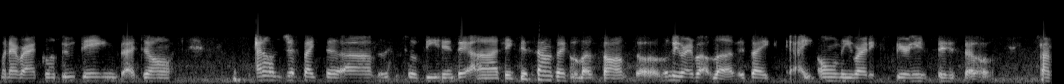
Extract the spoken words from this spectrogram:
whenever I go through things. I don't I don't just like to um, listen to a beat and say, oh, I think this sounds like a love song, so let me write about love. It's like I only write experiences. So if I'm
